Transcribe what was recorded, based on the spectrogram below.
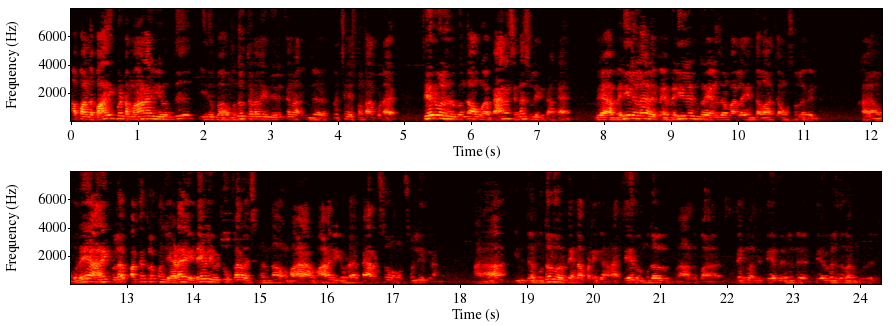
அப்ப அந்த பாதிக்கப்பட்ட மாணவி வந்து இது ப- முதல் தடவை இது இருக்கிற இந்த பிரச்சனை சொன்னா கூட தேர்வாளருக்கு வந்து அவங்க பேரண்ட்ஸ் என்ன சொல்லியிருக்காங்க வெ- வெளியில எல்லாம் வெ- வெளியிலன்ற எழுதுற மாதிரிலாம் எந்த வார்த்தையும் அவங்க சொல்லவே இல்லை. ஒரே அறைக்குள்ள பக்கத்துல கொஞ்சம் இட இடைவெளி விட்டு உட்கார வச்சுக்கணும்னு அவங்க மா- மாணவியோட பேரண்ட்ஸும் சொல்லியிருக்கிறாங்க. ஆனா இந்த முதல்வர் வந்து என்ன பண்ணிருக்காங்கன்னா தேர்வு முதல் அந்த ப- பெண் வந்து தேர்வு எழுது தேர்வு எழுத வரும்போது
